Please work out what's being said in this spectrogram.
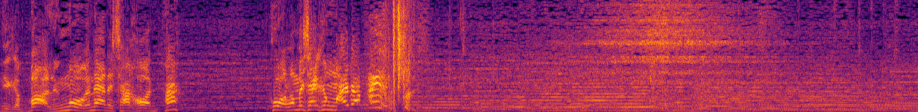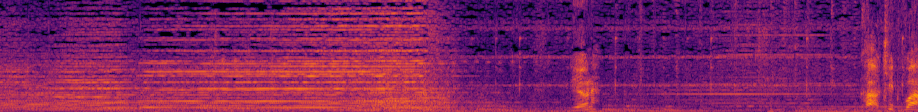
นี่กับบ้าหรือโง่กันแน่ในชาคอนฮะ พวกเราไม่ใช่เครื่องหมายแบบนี้ ดี๋ยวนะ ข้าคิดว่า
